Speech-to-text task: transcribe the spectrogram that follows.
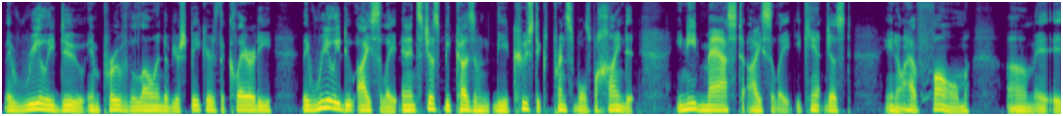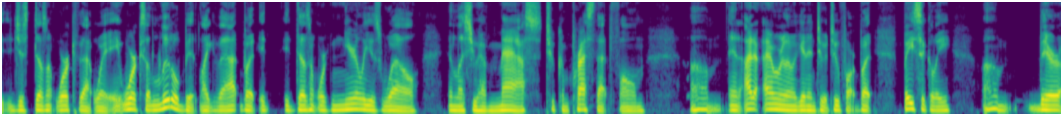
They really do improve the low end of your speakers, the clarity. They really do isolate. And it's just because of the acoustics principles behind it. You need mass to isolate. You can't just, you know, have foam. Um, it, it just doesn't work that way. It works a little bit like that, but it, it doesn't work nearly as well unless you have mass to compress that foam um, and I, I don't really want to get into it too far, but basically, um, they're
